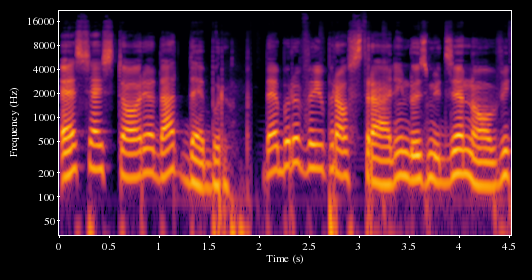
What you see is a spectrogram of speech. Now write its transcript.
Essa é a história da Débora. Débora veio para a Austrália em 2019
